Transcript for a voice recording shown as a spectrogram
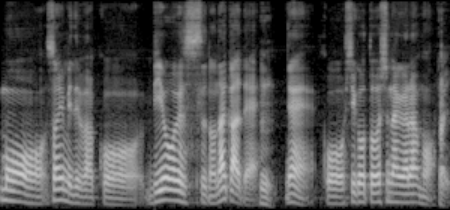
もうそういう意味ではこう美容室の中で、うん。ねこう仕事をしながらも、はい。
